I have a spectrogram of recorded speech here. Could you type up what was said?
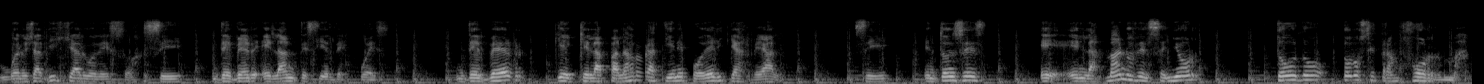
bueno, ya dije algo de eso, sí, de ver el antes y el después, de ver que, que la palabra tiene poder y que es real, sí. Entonces, eh, en las manos del Señor todo, todo se transforma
